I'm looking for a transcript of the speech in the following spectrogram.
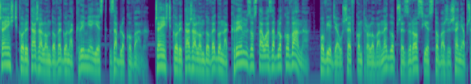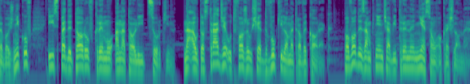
Część korytarza lądowego na Krymie jest zablokowana. Część korytarza lądowego na Krym została zablokowana, powiedział szef kontrolowanego przez Rosję Stowarzyszenia Przewoźników i Spedytorów Krymu Anatolii Curkin. Na autostradzie utworzył się dwukilometrowy korek. Powody zamknięcia witryny nie są określone.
